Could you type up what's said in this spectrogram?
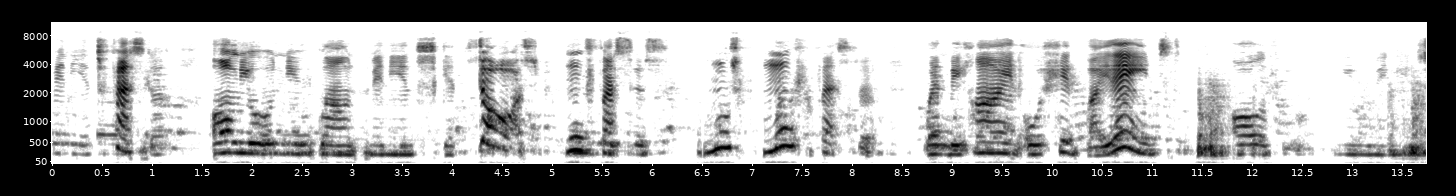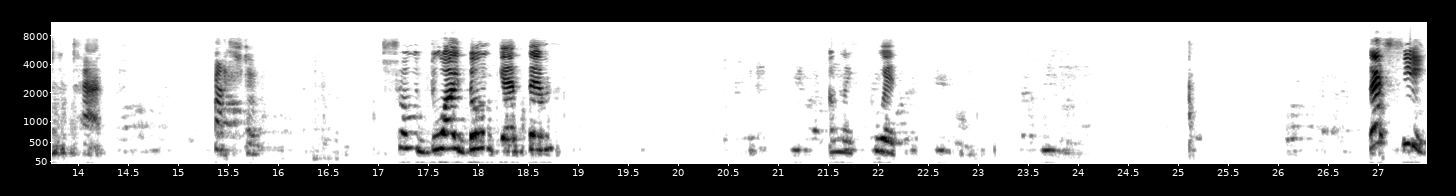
minions faster. All your new ground minions get jaws. Move faster. Move, move faster. When behind or hit by ranged, all of your new minions attack faster. So do I don't get them? I'm like quit. Let's see.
